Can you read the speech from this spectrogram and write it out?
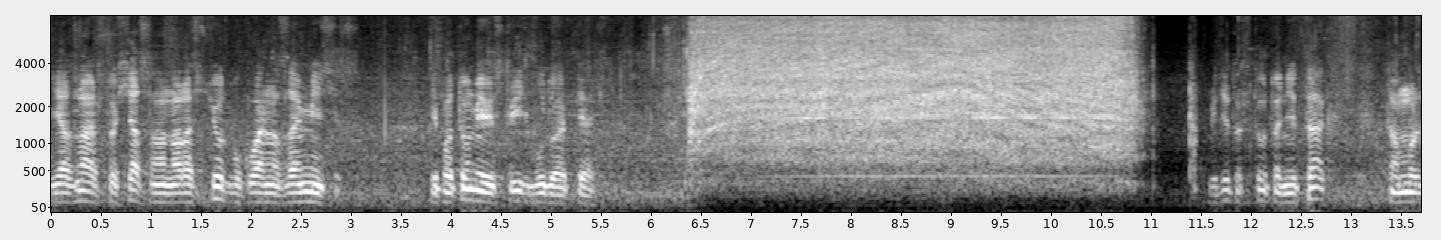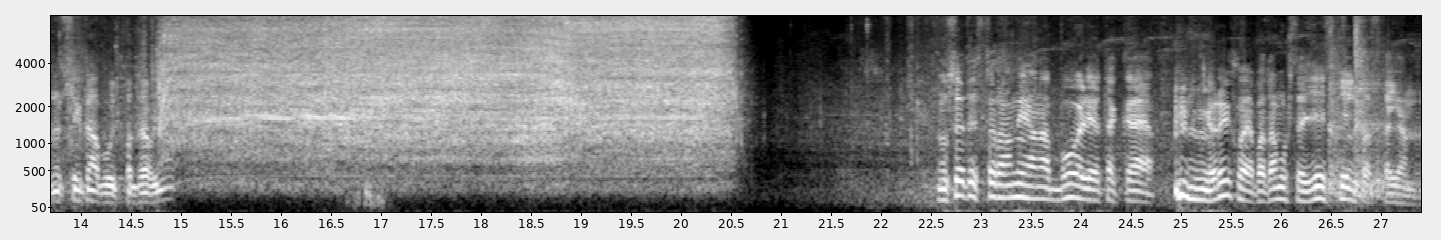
я знаю, что сейчас она нарастет буквально за месяц. И потом я ее стричь буду опять. где-то что-то не так, там можно всегда будет подровнять. Но с этой стороны она более такая рыхлая, потому что здесь тень постоянно.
